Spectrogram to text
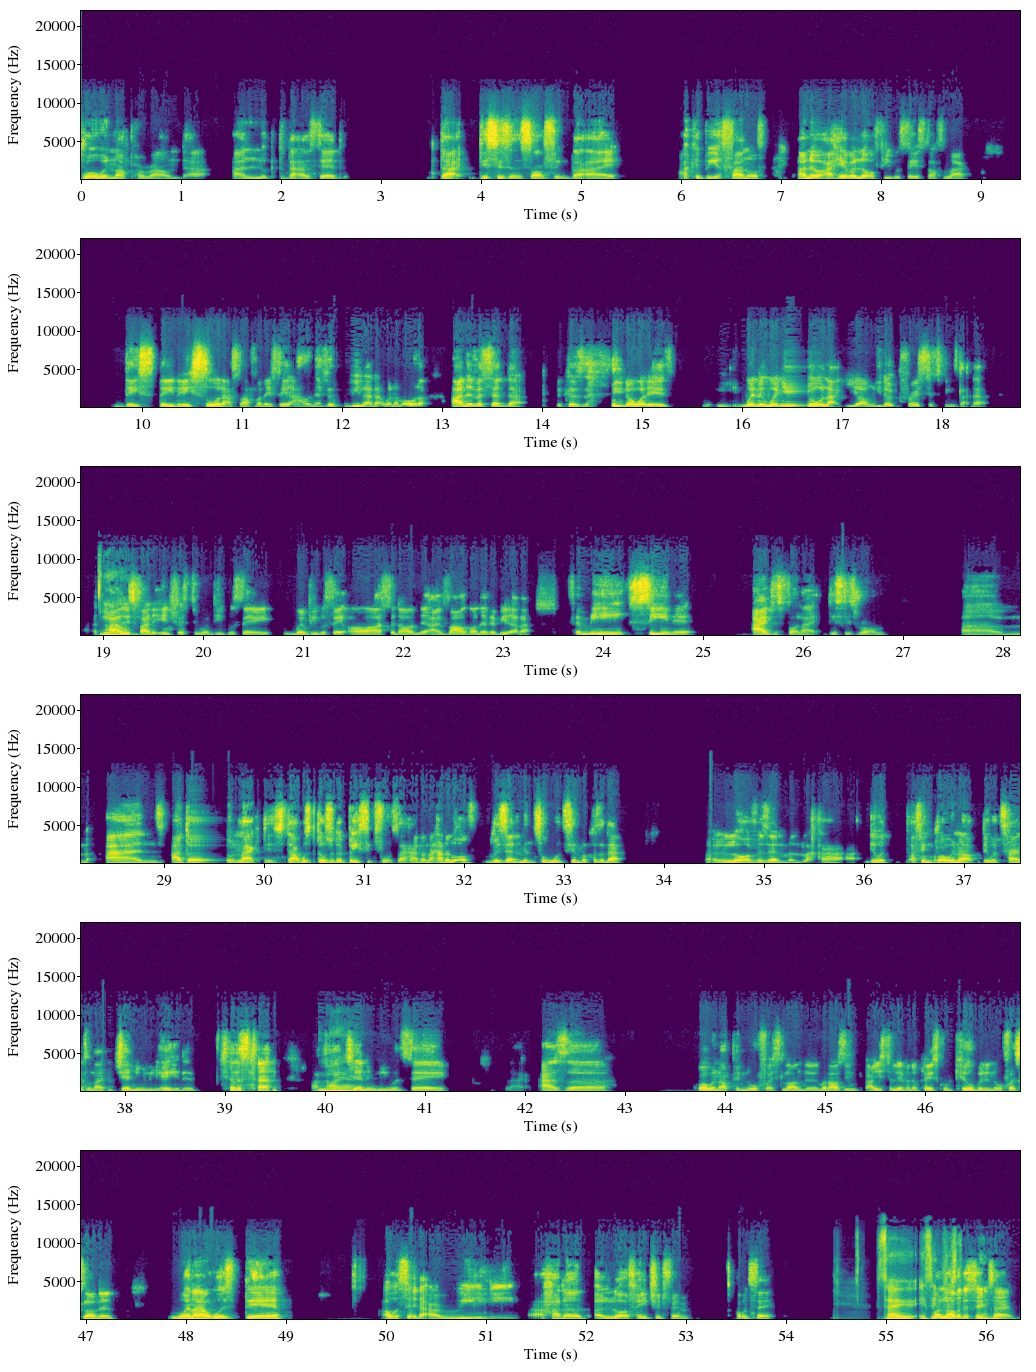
growing up around that, I looked at that and said that this isn't something that I I could be a fan of. I know I hear a lot of people say stuff like they they they saw that stuff and they say I'll never be like that when I'm older. I never said that because you know what it is when when you're like young, you don't process things like that. Yeah. I always find it interesting when people say when people say, "Oh, I said I'll ne- I vowed I'll never be like that." For me, seeing it, I just felt like this is wrong, um, and I don't like this. That was those were the basic thoughts I had, and I had a lot of resentment towards him because of that a lot of resentment. Like I, there were, I think growing up, there were times when I genuinely hated him. Do you understand? Like yeah. I genuinely would say, like as a, growing up in Northwest London, when I was in, I used to live in a place called Kilburn in Northwest London. When I was there, I would say that I really had a, a lot of hatred for him. I would say. So it's but love at the same time.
